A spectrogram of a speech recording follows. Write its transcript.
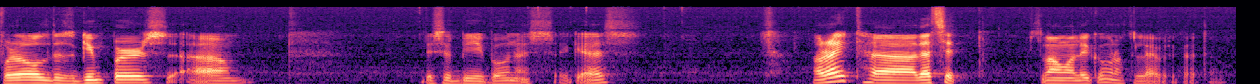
for all those gimpers um, this will be a bonus I guess. Alright uh, that's it. Assalamu alaikum warahmatullahi wabarakatuh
